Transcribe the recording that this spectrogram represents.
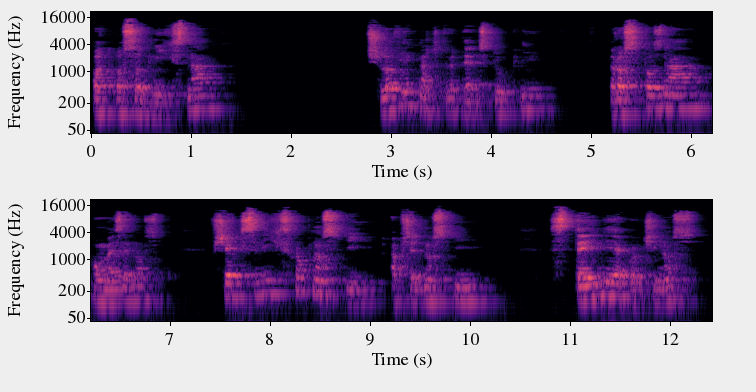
od osobních snah? Člověk na čtvrtém stupni rozpozná omezenost všech svých schopností a předností, stejně jako činnost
